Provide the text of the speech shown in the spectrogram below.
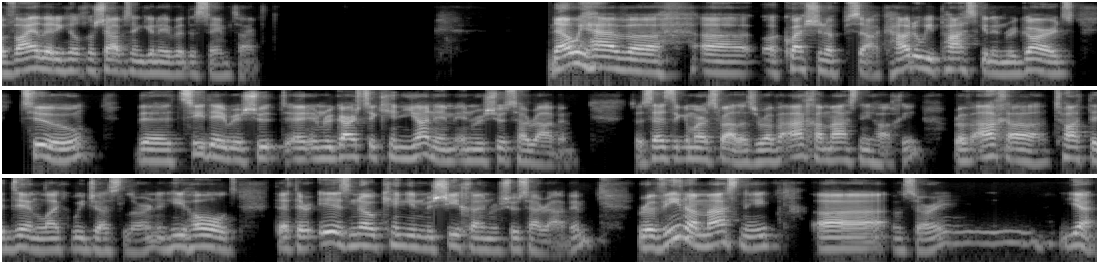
of violating Hilchot Shabbos and Geneva at the same time. Now we have a, a, a question of psak. How do we paskin in regards to the tzidei reshut in regards to kinyanim in reshus harabim? So it says the Gemara as follows: Rav Acha Masni Hachi. Rav Acha taught the din like we just learned, and he holds that there is no kinyan Mashicha in Rishus Harabim. Ravina Masni, uh, I'm sorry, yeah,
